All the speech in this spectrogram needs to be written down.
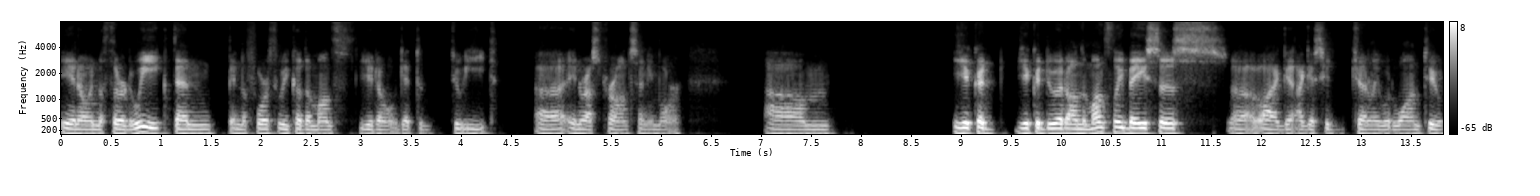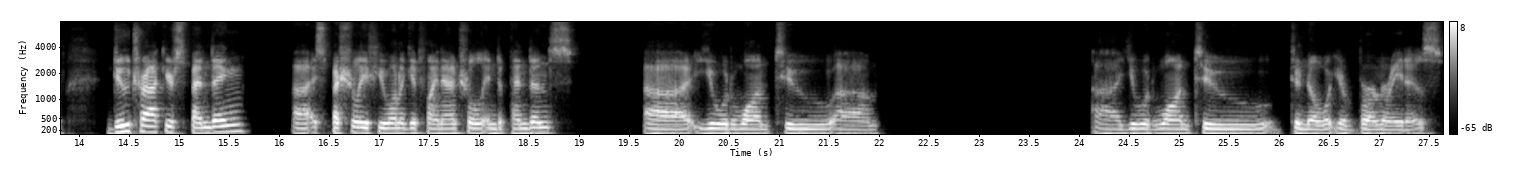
you know in the third week then in the fourth week of the month you don't get to to eat uh, in restaurants anymore um, you could you could do it on the monthly basis uh, well, I, guess you generally would want to do track your spending especially if you want to get financial independence uh, you would want to um, uh, you would want to to know what your burn rate is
